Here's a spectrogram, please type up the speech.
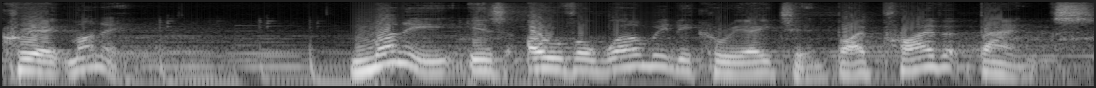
create money. Money is overwhelmingly created by private banks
